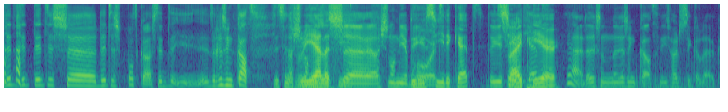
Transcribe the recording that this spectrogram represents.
dit, dit, dit, is, dit is podcast. Dit, er is een kat. Dit is reality. eens, als je nog niet hebt Do you gehoord. see the cat? Do you It's see the right cat? here. Ja, er is, een, er is een kat. Die is hartstikke leuk.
